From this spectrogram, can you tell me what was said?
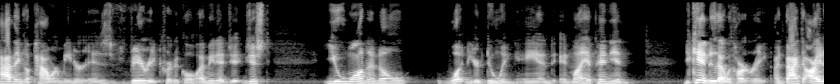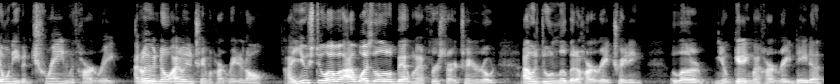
having a power meter is very critical. I mean, it, it just, you want to know what you're doing. And in my opinion, you can't do that with heart rate. In fact, I don't even train with heart rate. I don't even know, I don't even train with heart rate at all. I used to, I, I was a little bit when I first started training road. I was doing a little bit of heart rate training, little, you know, getting my heart rate data.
